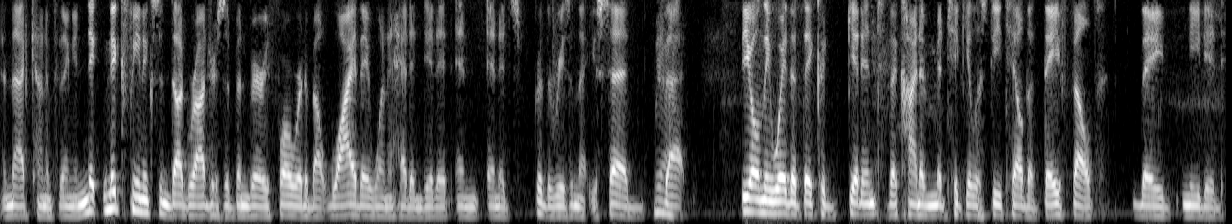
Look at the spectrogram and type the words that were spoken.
and that kind of thing. And Nick, Nick Phoenix and Doug Rogers have been very forward about why they went ahead and did it, and and it's for the reason that you said yeah. that the only way that they could get into the kind of meticulous detail that they felt they needed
